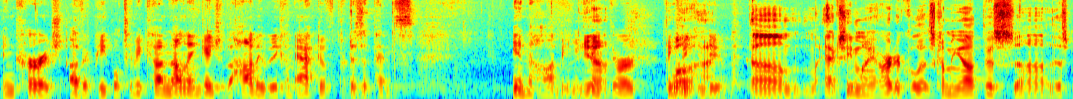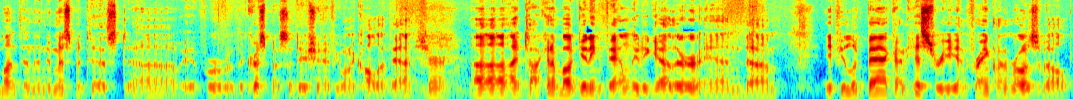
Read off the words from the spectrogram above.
encourage other people to become not only engaged with the hobby, but become active participants in the hobby? You Yeah. think there are things we can do? I- Um, actually, my article that's coming out this uh, this month in the Numismatist uh, for the Christmas edition, if you want to call it that. Sure. Uh, I'm talking about getting family together, and um, if you look back on history and Franklin Roosevelt,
